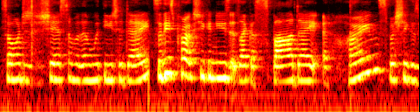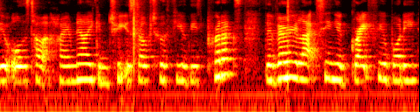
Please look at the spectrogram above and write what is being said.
So I wanted to share some of them with you today. So these products you can use as like a spa day at home especially because you have all this time at home now. You can treat yourself to a few of these products. They're very relaxing, you're great for your body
